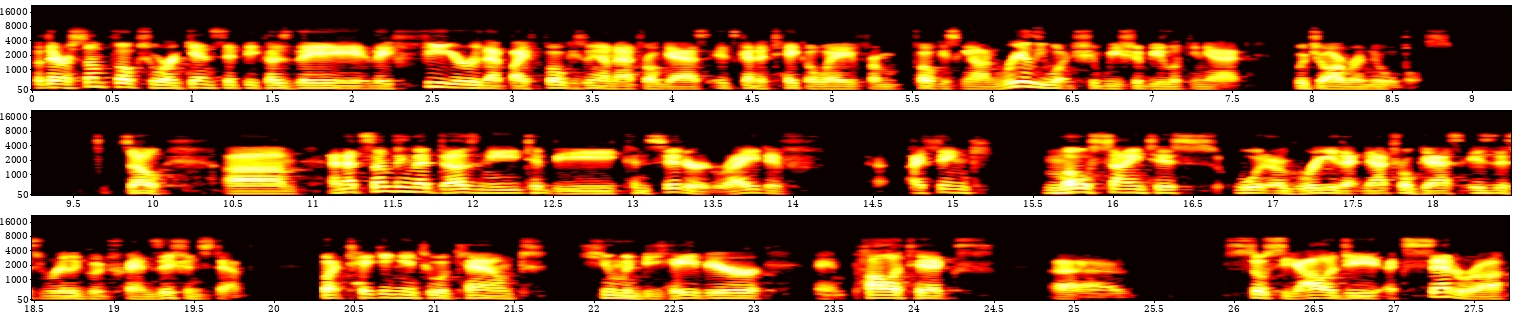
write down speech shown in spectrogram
But there are some folks who are against it because they they fear that by focusing on natural gas, it's going to take away from focusing on really what should we should be looking at, which are renewables. So, um, and that's something that does need to be considered, right? If I think most scientists would agree that natural gas is this really good transition step. But taking into account human behavior and politics, uh, sociology, etc.,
